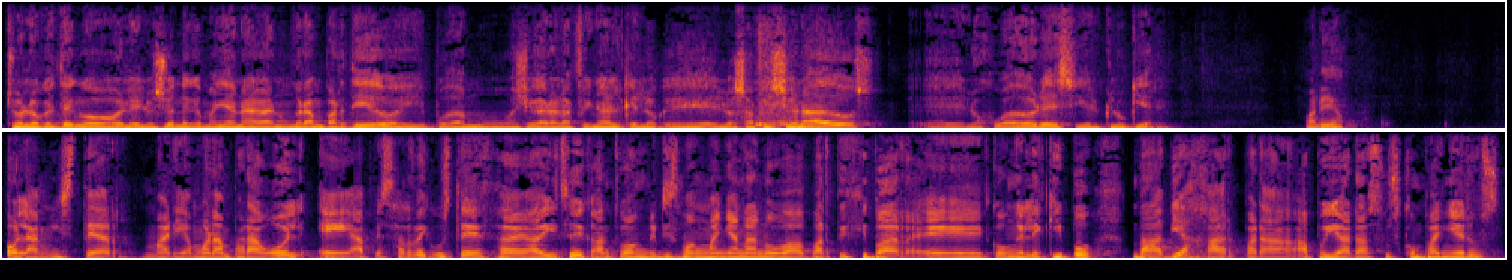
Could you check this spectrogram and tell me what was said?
Yo lo que tengo la ilusión de que mañana hagan un gran partido y podamos llegar a la final, que es lo que los aficionados, eh, los jugadores y el club quiere. María. Hola, mister María Morán Paragol. Eh, a pesar de que usted ha dicho que Antoine Grisman mañana no va a participar eh, con el equipo, ¿va a viajar para apoyar a sus compañeros?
